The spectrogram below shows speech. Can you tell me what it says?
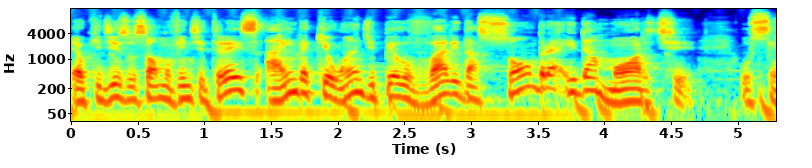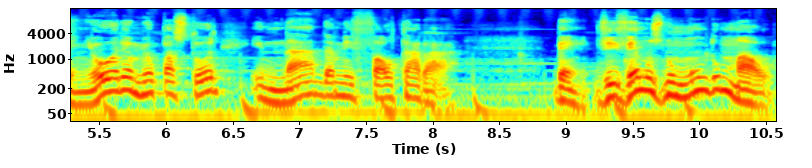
É o que diz o Salmo 23: Ainda que eu ande pelo vale da sombra e da morte, o Senhor é o meu pastor e nada me faltará. Bem, vivemos num mundo mau,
